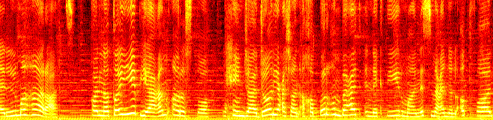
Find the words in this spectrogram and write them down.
المهارات. قلنا طيب يا عم أرسطو الحين جاء دوري عشان أخبرهم بعد إن كثير ما نسمع أن الأطفال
